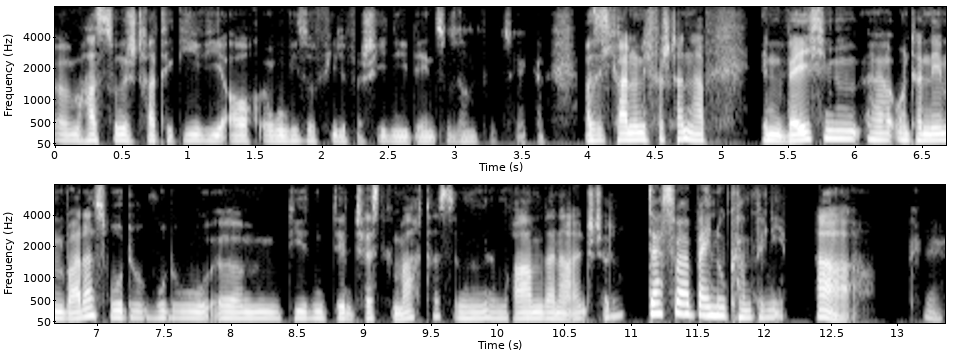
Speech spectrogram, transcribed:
ähm, hast du eine Strategie, wie auch irgendwie so viele verschiedene Ideen zusammen funktionieren können. Was ich gerade noch nicht verstanden habe, in welchem äh, Unternehmen war das, wo du, wo du ähm, diesen, den Test gemacht hast im, im Rahmen deiner Einstellung? Das war bei New Company. Ah, okay.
